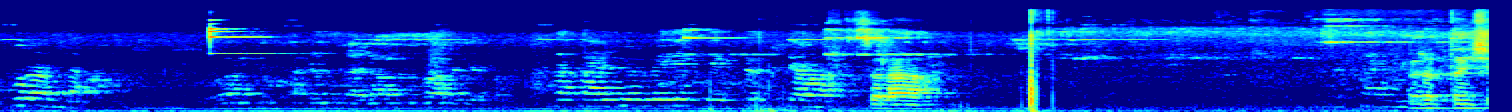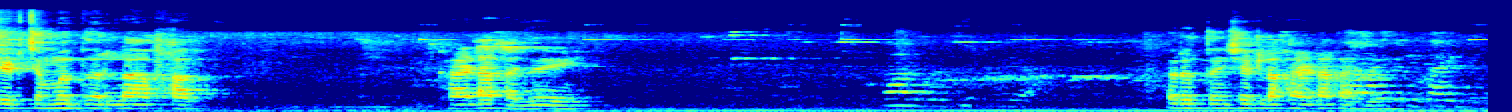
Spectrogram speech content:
तेवढा चला. रतन शेठच्या मदरला फार काय टाकायचंय. रतन शेठला काय टाकायचंय.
